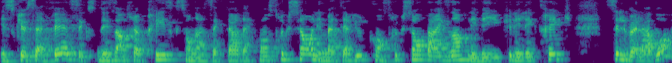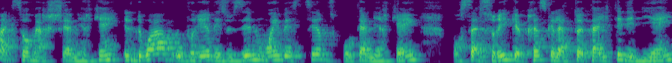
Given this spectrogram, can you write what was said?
Et ce que ça fait, c'est que des entreprises qui sont dans le secteur de la construction, les matériaux de construction, par exemple, les véhicules électriques, s'ils veulent avoir accès au marché américain, ils doivent ouvrir des usines ou investir du côté américain pour s'assurer que presque la totalité des biens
